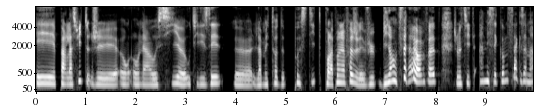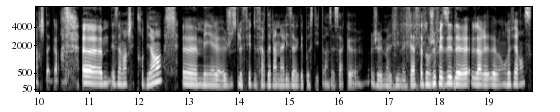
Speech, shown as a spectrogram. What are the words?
Et par la suite, on a aussi utilisé euh, la méthode post-it. Pour la première fois, je l'ai vu bien faire en fait. Je me suis dit ah mais c'est comme ça que ça marche, d'accord. Euh, et ça marchait trop bien, euh, mais juste le fait de faire de l'analyse avec des post-it, hein, c'est ça que je l'ai mal dit, mais c'est à ça dont je faisais de la en référence.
